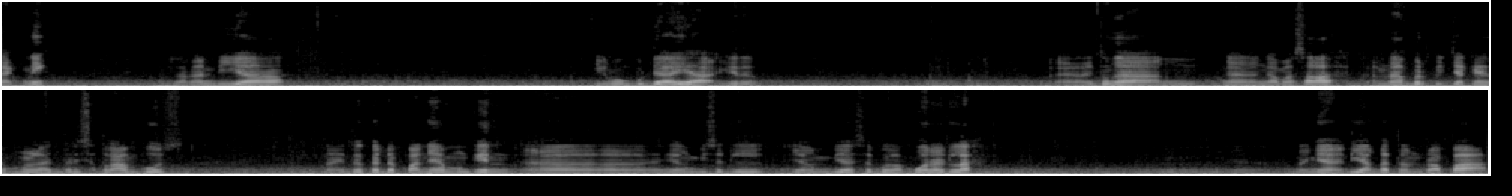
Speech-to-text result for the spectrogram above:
teknik, misalkan dia ilmu budaya gitu itu nggak nggak masalah karena berpijaknya mulai dari satu kampus. Nah itu ke depannya mungkin uh, yang bisa di, yang biasa gue lakukan adalah hmm, nanya dia angkatan berapa.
